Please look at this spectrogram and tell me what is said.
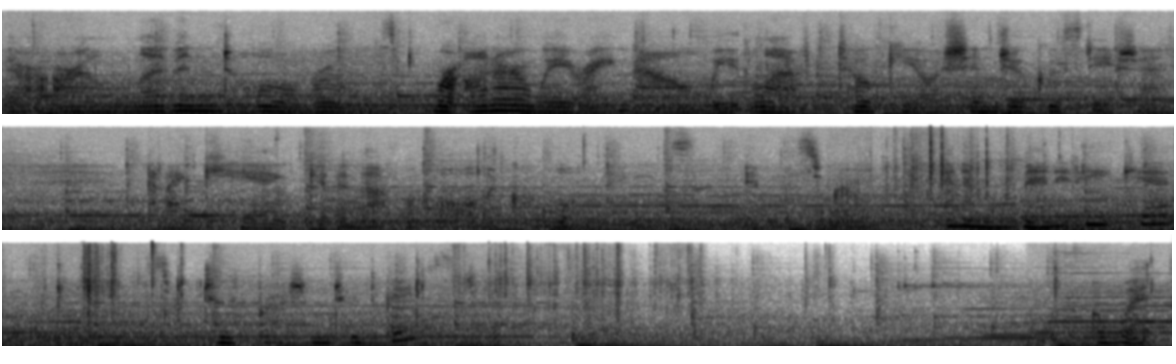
There are 11 total rooms. We're on our way right now. We left Tokyo Shinjuku Station, and I can't get enough of all the cool things in this room. An amenity kit, toothbrush and toothpaste, a wet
